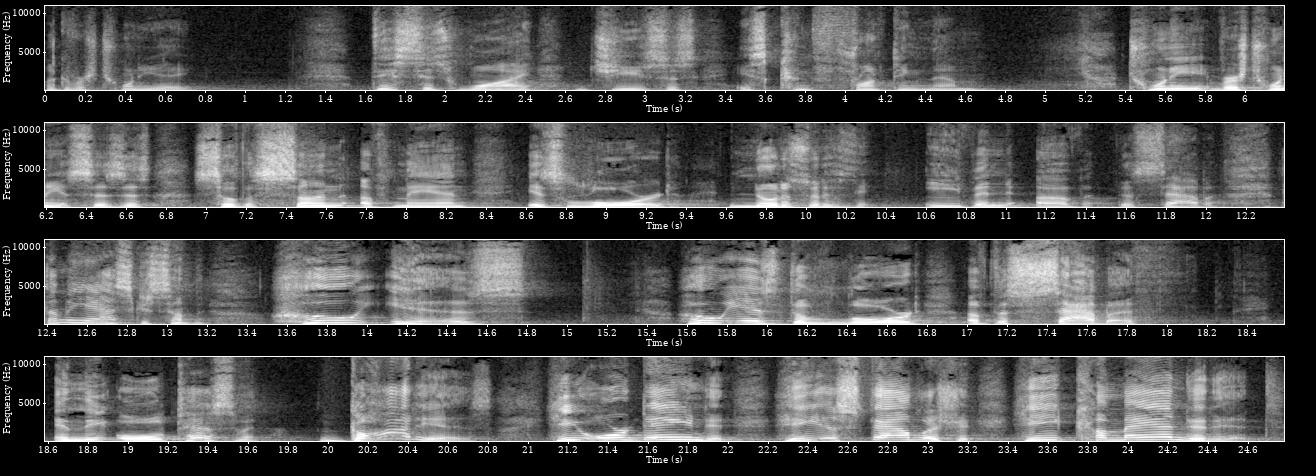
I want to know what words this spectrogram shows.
Look at verse 28. This is why Jesus is confronting them. 20, verse 20, it says this So the Son of Man is Lord Notice what it says, even of the Sabbath. Let me ask you something. Who is, who is the Lord of the Sabbath in the Old Testament? God is. He ordained it. He established it. He commanded it.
